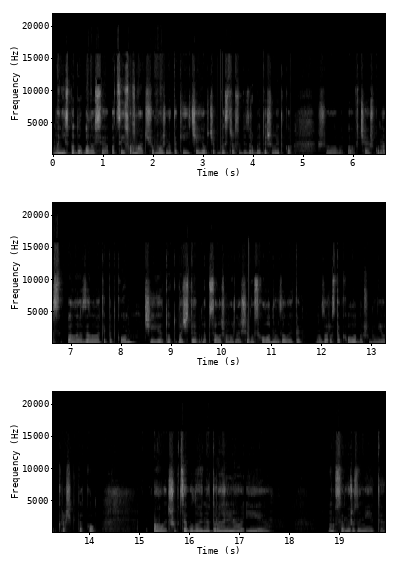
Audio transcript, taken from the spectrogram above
мені сподобалося оцей формат, що можна такий чайовчик швидко собі зробити швидко, що е, в чашку насипала, залила кипятком. Чи тут, бачите, написали, що можна з холодним залити. Ну, зараз так холодно, що мені краще кипятком. От, щоб це було і натурально, і, ну, самі розумієте,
